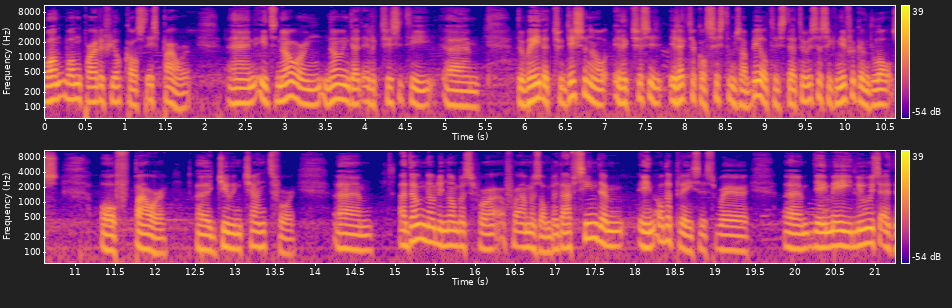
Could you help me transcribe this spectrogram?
one one part of your cost is power, and it's knowing knowing that electricity. Um, the way that traditional electricity electrical systems are built is that there is a significant loss of power uh, during transfer. Um, I don't know the numbers for for Amazon, but I've seen them in other places where um, they may lose at.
